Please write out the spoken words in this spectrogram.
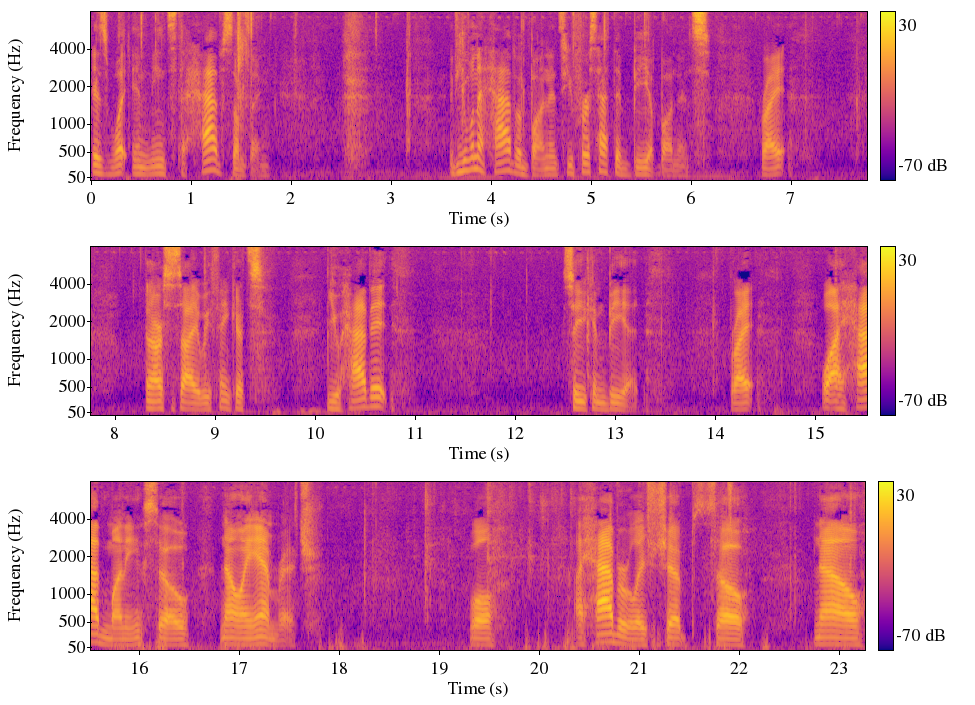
is what it means to have something. If you want to have abundance, you first have to be abundance, right? In our society, we think it's you have it so you can be it, right? Well, I have money, so now I am rich. Well, I have a relationship, so now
